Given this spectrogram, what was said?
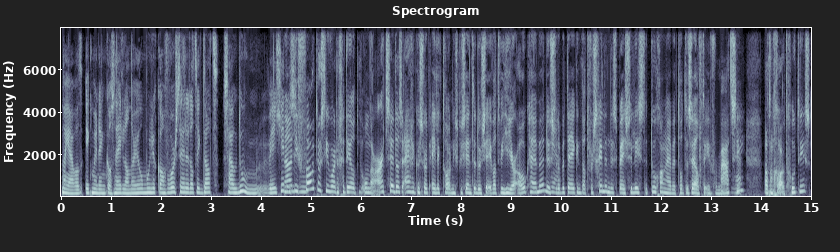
nou ja, wat ik me denk als Nederlander heel moeilijk kan voorstellen dat ik dat zou doen. Weet je? Nou, Dus- die foto's die worden gedeeld onder artsen. Dat is eigenlijk een soort elektronisch patiëntendossier wat we hier ook hebben. Dus Ja. dat betekent dat verschillende specialisten toegang hebben tot dezelfde informatie. Wat een groot goed is.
